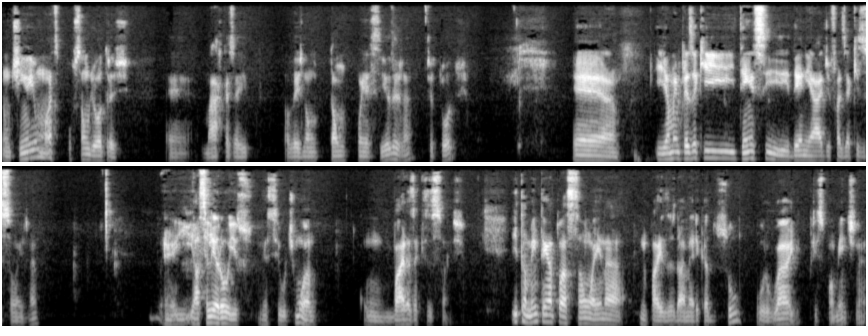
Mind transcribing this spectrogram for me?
não tinha, e uma porção de outras é, marcas aí, talvez não tão conhecidas né, de todos. É, e é uma empresa que tem esse DNA de fazer aquisições, né? É, e acelerou isso nesse último ano, com várias aquisições. E também tem atuação aí na, em países da América do Sul, Uruguai, principalmente, né?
